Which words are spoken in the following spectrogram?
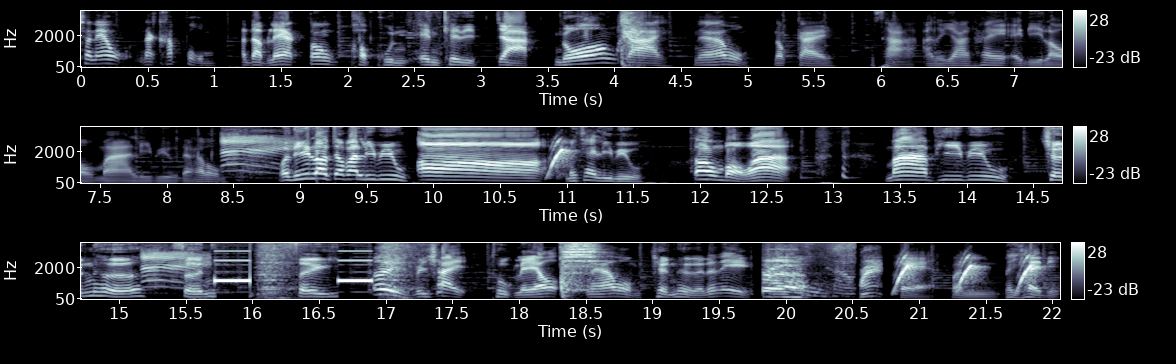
ชาแนลนะครับผม อันดับแรกต้องขอบคุณเอ็นเครดิตจากน้องกายนะครับผม น้องกายอุตส่าห์อนุญาตให้ ID เรามารีวิวนะครับผม วันนี้เราจะมารีวิวอ่าไม่ใช่รีวิว ต้องบอกว่า มาพรีวิว เฉินเหอเซิน เซยเอ้ย ไม่ใช่ถูกแล้วนะครับผมเฉินเหอนั่นเอง แต่มันไม่ใช่นี่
